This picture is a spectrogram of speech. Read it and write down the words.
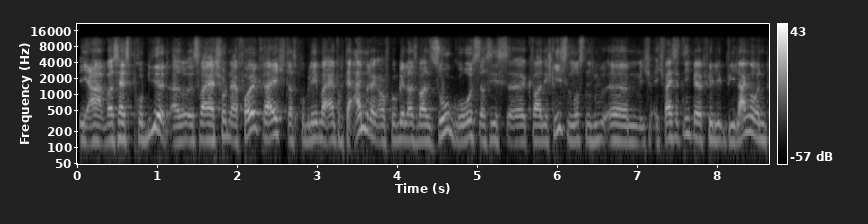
Ja, was heißt probiert? Also es war ja schon erfolgreich. Das Problem war einfach, der Andrang auf Gorillas war so groß, dass sie es äh, quasi schließen mussten. Ich, ähm, ich, ich, weiß jetzt nicht mehr, wie, wie lange und,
